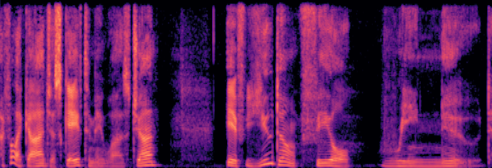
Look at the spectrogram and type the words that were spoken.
I feel like God just gave to me was John, if you don't feel renewed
